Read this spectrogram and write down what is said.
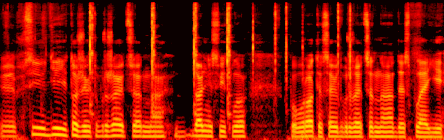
Е, Всі дії теж відображаються на дальнє світло, повороти, все відображається на дисплеї.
